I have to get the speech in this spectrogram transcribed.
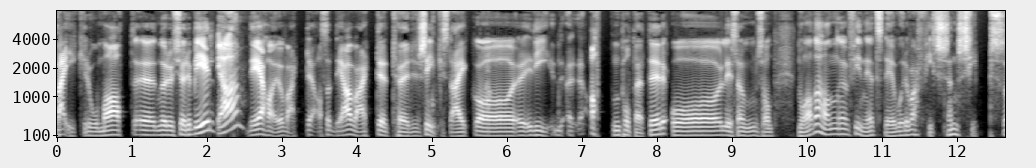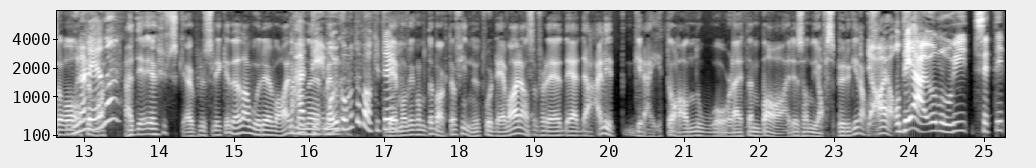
veikromat eh, når du kjører bil. ja, Det har jo vært, altså det har vært eh, tørr skinkesteik og ri, 18 poteter og liksom sånn. Nå hadde han funnet et sted hvor det var fish and chips. Og Hvor er det da? Nei, det jeg husker jeg jo plutselig ikke det da, hvor det var. nei, men, det må men vi komme tilbake til. Det må vi komme tilbake til og finne ut hvor det var, altså, for det, det, det er litt greit å ha noe ålreit enn bare sånn jafsburger, altså. Ja, ja, og det er jo noe vi setter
